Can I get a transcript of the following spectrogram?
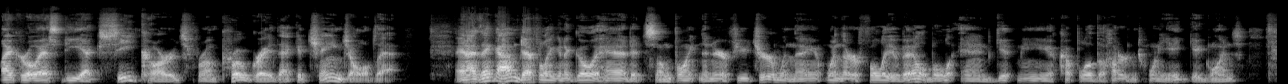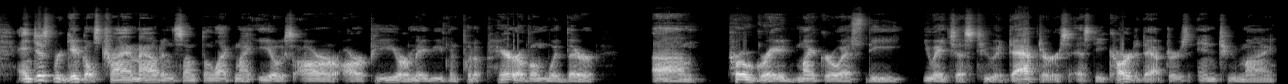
micro SDXC cards from ProGrade, that could change all of that. And I think I'm definitely going to go ahead at some point in the near future when they when they're fully available and get me a couple of the 128 gig ones, and just for giggles, try them out in something like my EOS R RP, or maybe even put a pair of them with their um, ProGrade micro SD UHS2 adapters, SD card adapters, into my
